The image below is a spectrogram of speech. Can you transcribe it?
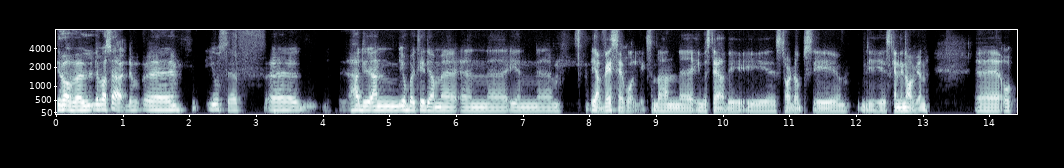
det var väl det var så här. Det, uh, Josef uh, hade, han jobbade tidigare med en, uh, i en ja, VC-roll, liksom, där han investerade i, i startups i, i Skandinavien och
